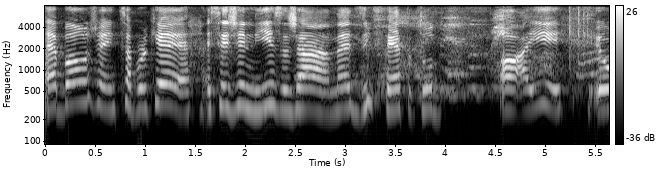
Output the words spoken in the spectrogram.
É bom, gente, sabe por quê? Aí você higieniza, já, né, desinfeta tudo. Ó, aí eu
